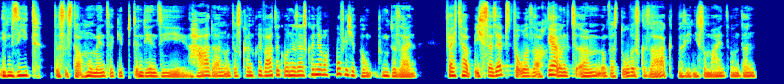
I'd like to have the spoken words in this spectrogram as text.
eben sieht, dass es da auch Momente gibt, in denen sie hadern. Und das können private Gründe sein, es können ja aber auch berufliche Punkte sein. Vielleicht habe ich es ja selbst verursacht ja. und ähm, irgendwas Doofes gesagt, was ich nicht so meinte. Und dann,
